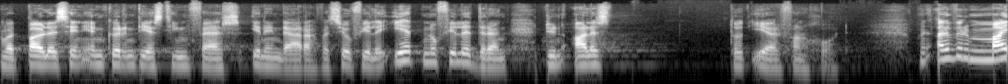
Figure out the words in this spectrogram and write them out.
wat Paulus sê in 1 Korintiërs 10 vers 31 wat sê of julle eet of julle drink, doen alles tot eer van God. Met ander woorde, my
